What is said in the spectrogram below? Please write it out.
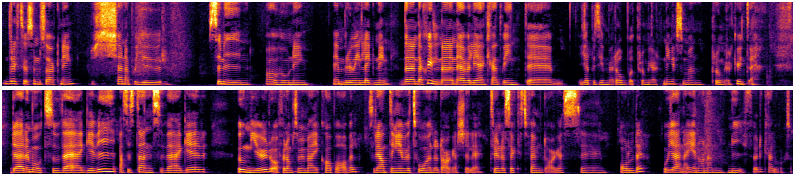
dräktighetsundersökning, känna på djur, semin, avhorning, embryoinläggning. Den enda skillnaden är väl egentligen att vi inte hjälper till med robotprovmjölkning eftersom man provmjölkar inte. Däremot så väger vi, assistansväger ungdjur då för de som är med i kapavel. Så det är antingen vid 200 dagars eller 365 dagars eh, ålder. Och gärna en och annan nyfödd kalv också.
